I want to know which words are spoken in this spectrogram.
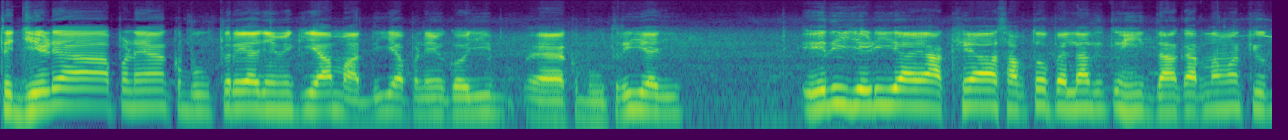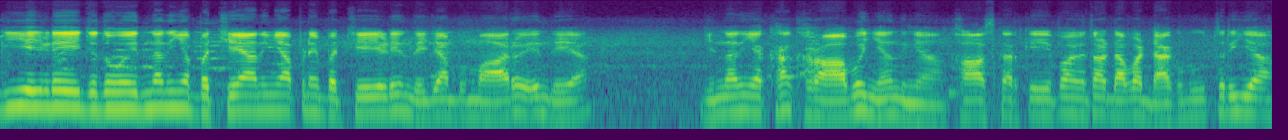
ਤੇ ਜਿਹੜਾ ਆਪਣੇ ਆ ਕਬੂਤਰ ਆ, ਜਿਵੇਂ ਕਿ ਆ ਮਾਦੀ ਆਪਣੇ ਕੋਲ ਜੀ ਕਬੂਤਰੀ ਆ ਜੀ। ਇਹਦੀ ਜਿਹੜੀ ਆ ਆਖਿਆ ਸਭ ਤੋਂ ਪਹਿਲਾਂ ਤੇ ਤੁਸੀਂ ਇਦਾਂ ਕਰਨਾ ਵਾ, ਕਿਉਂਕਿ ਇਹ ਜਿਹੜੇ ਜਦੋਂ ਇਹਨਾਂ ਦੀਆਂ ਬੱਚਿਆਂ ਦੀਆਂ ਆਪਣੇ ਬੱਚੇ ਜਿਹੜੇ ਹੁੰਦੇ ਜਾਂ ਬਿਮਾਰ ਹੋਏ ਹੁੰਦੇ ਆ, ਜਿਨ੍ਹਾਂ ਦੀਆਂ ਅੱਖਾਂ ਖਰਾਬ ਹੋਈਆਂ ਹੁੰਦੀਆਂ, ਖਾਸ ਕਰਕੇ ਭਾਵੇਂ ਤੁਹਾਡਾ ਵੱਡਾ ਕਬੂਤਰੀ ਆ,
